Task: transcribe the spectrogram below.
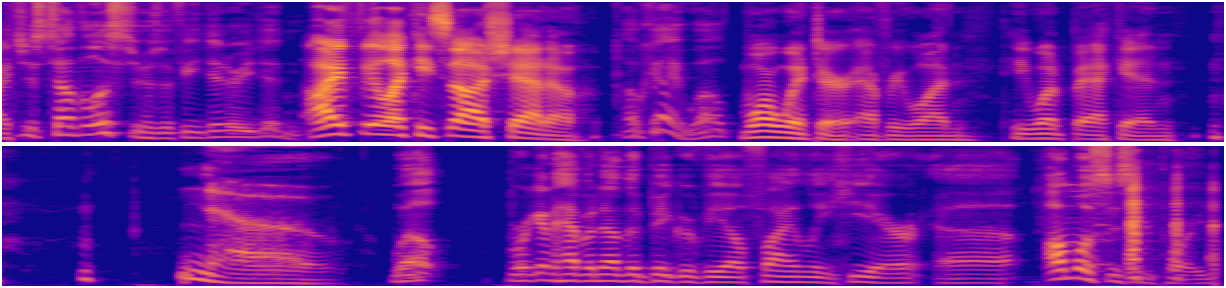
I Just tell the listeners if he did or he didn't. I feel like he saw a shadow. Okay, well, More winter, everyone. He went back in. No. well, we're gonna have another big reveal finally here, uh, almost as important,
